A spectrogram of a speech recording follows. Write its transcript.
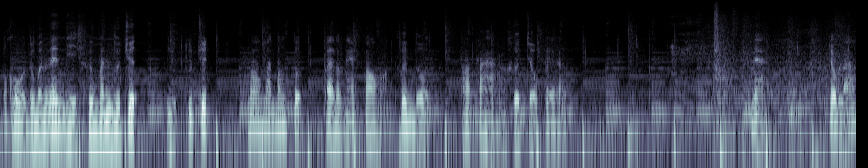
โอ้โห ดูมันเล่นดิคือมันรู้จุดรู้จุดว่ามันต้องตดไปตรงไหนต่อ คือโดดต้าต่างก็คือจบเลยแล้ว เนี่ย จบแล้ว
